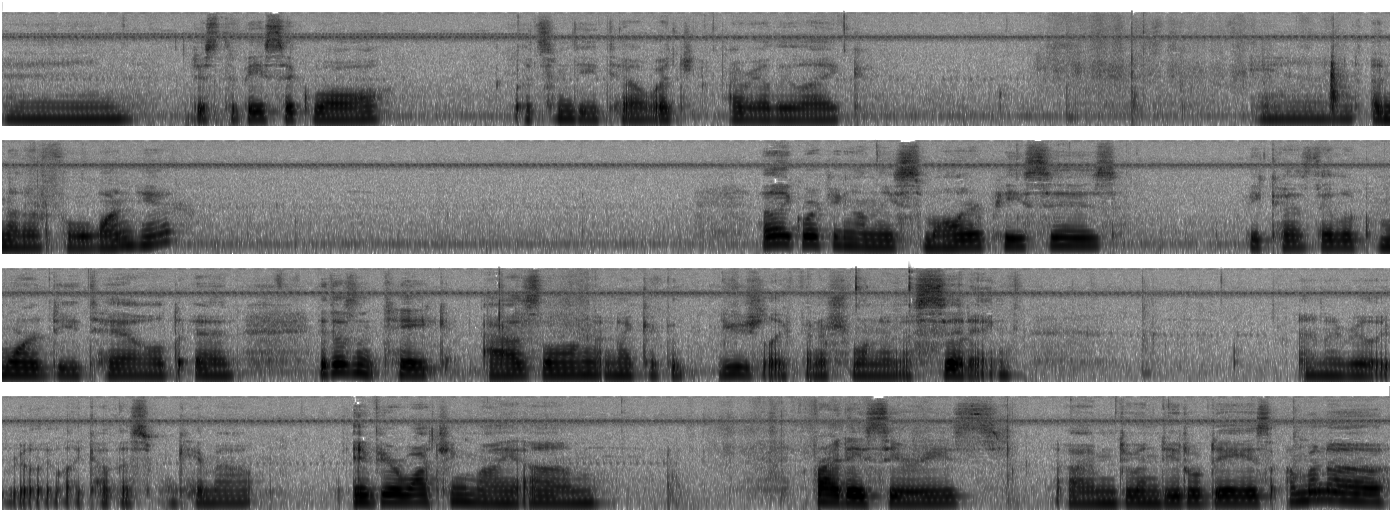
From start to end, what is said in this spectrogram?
And just a basic wall with some detail which I really like and another full one here. I like working on these smaller pieces because they look more detailed and it doesn't take as long and I could usually finish one in a sitting. And I really, really like how this one came out. If you're watching my um, Friday series, I'm doing Doodle Days, I'm going to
